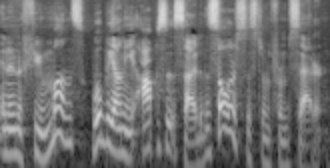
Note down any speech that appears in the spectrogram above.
and in a few months, we'll be on the opposite side of the solar system from Saturn.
